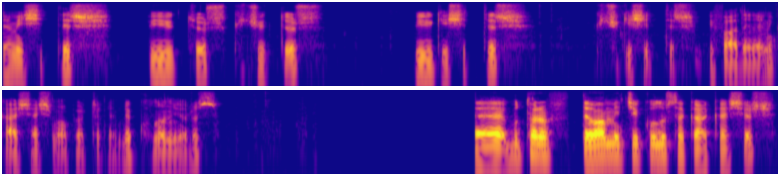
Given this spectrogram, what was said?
Hem eşittir, büyüktür, küçüktür, büyük eşittir, küçük eşittir ifadelerini karşılaştırma operatörlerinde kullanıyoruz. Ee, bu taraf devam edecek olursak arkadaşlar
